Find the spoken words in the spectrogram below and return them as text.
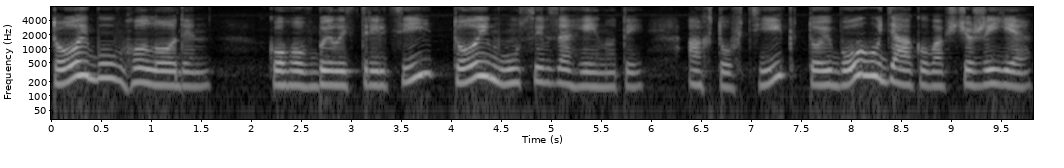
той був голоден. Кого вбили стрільці, той мусив загинути, а хто втік, той Богу дякував, що жиє.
